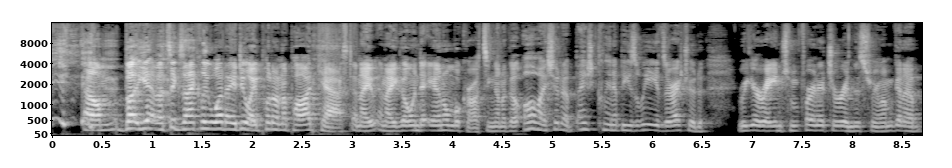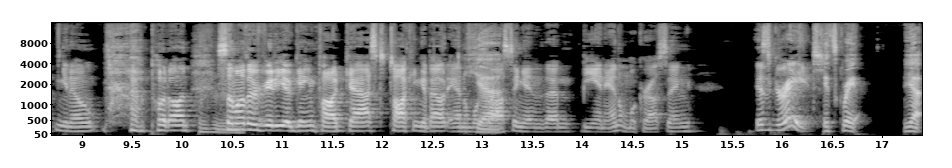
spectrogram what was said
um, but yeah, that's exactly what I do. I put on a podcast and I and I go into Animal Crossing and I go, oh, I should have I should clean up these weeds or I should rearrange some furniture in this room. I'm gonna you know put on Mhm. some other video game podcast talking about Animal Yeah. Crossing and then be in Animal Crossing. Is great. It's great. Yeah.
